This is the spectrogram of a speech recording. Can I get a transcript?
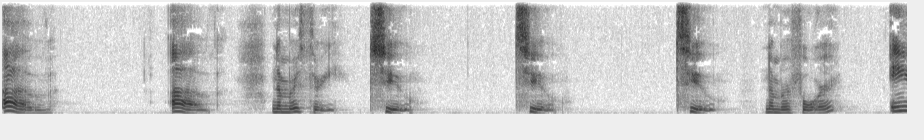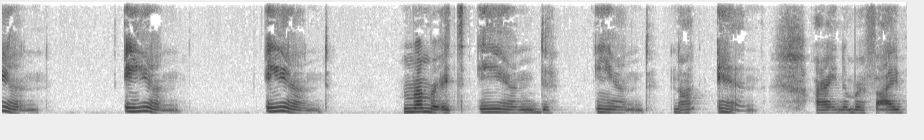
of, of. Number three, to, to, two. Number four, and, and, and. Remember, it's and, and, not n. All right, number five,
